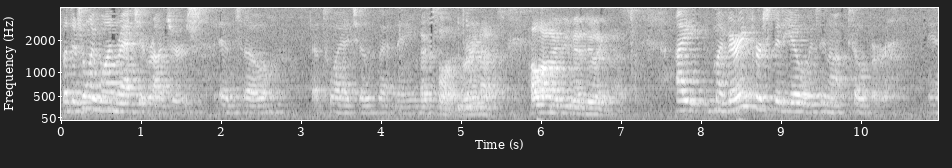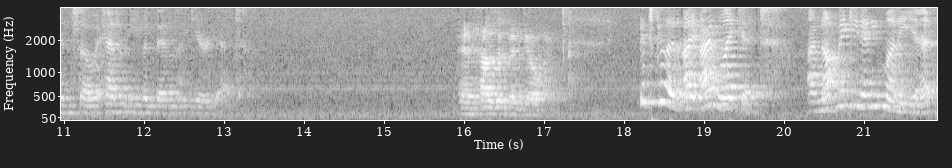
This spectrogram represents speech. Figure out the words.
but there's only one Ratchet Rogers. And so that's why I chose that name. Excellent, very nice. How long have you been doing this? I, my very first video was in October, and so it hasn't even been a year yet. And how's it been going? It's good. I, I like it. I'm not making any money yet,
